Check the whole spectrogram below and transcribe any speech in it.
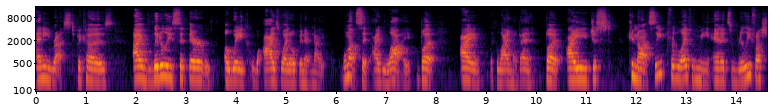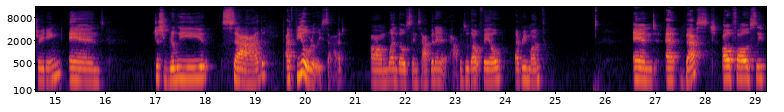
any rest because I literally sit there awake, eyes wide open at night. Well, not sit, I lie, but I like lie in my bed, but I just cannot sleep for the life of me, and it's really frustrating and just really sad. I feel really sad um, when those things happen, and it happens without fail every month. And at best, I'll fall asleep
